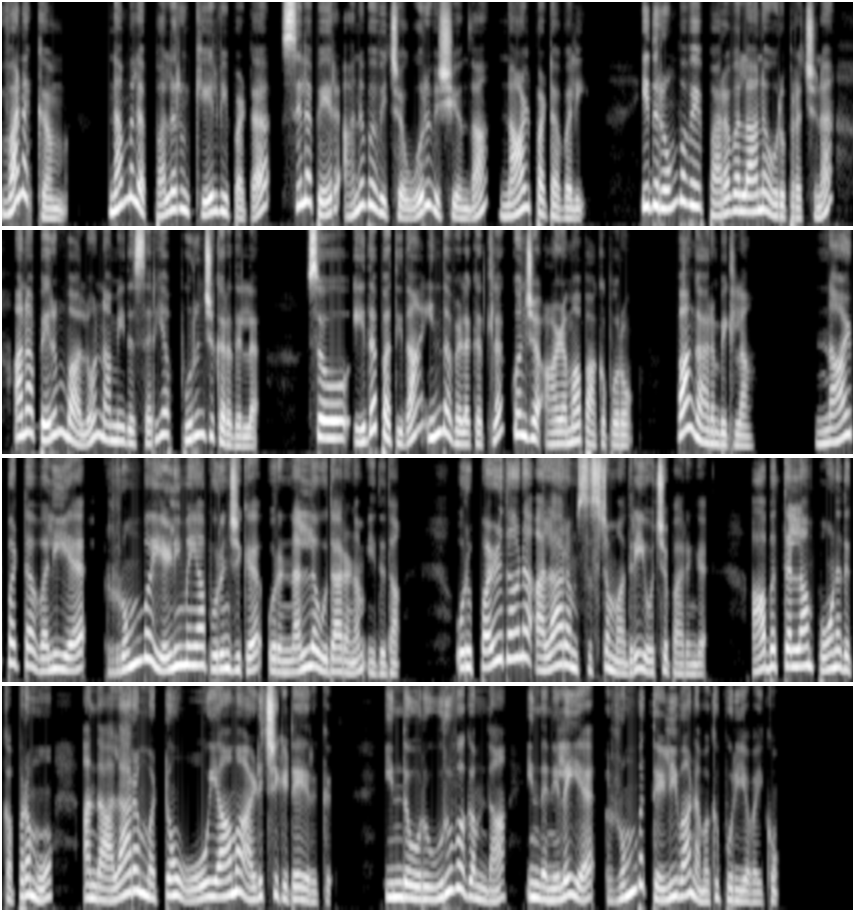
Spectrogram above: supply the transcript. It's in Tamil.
வணக்கம். நம்மள பலரும் கேள்விப்பட்ட சில பேர் அனுபவிச்ச ஒரு விஷயம்தான் நாள்பட்ட வலி. இது ரொம்பவே பரவலான ஒரு பிரச்சனை ஆனா பெரும்பாலும் நாம இத சரியா புரிஞ்சுக்கறதில்ல. சோ இத பத்தி தான் இந்த விளக்கத்துல கொஞ்சம் ஆழமா பார்க்க போறோம். வாங்க ஆரம்பிக்கலாம். நாள்பட்ட வலிய ரொம்ப எளிமையா புரிஞ்சிக்க ஒரு நல்ல உதாரணம் இதுதான். ஒரு பழுதான அலாரம் சிஸ்டம் மாதிரி யோசிச்சு பாருங்க. ஆபத்தெல்லாம் போனதுக்கப்புறமும் அந்த அலாரம் மட்டும் ஓயாம அடிச்சுக்கிட்டே இருக்கு. இந்த ஒரு உருவகம் தான் இந்த நிலைய ரொம்ப தெளிவா நமக்கு புரிய வைக்கும்.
